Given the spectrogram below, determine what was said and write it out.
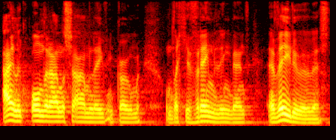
eigenlijk onderaan de samenleving komen, omdat je vreemdeling bent en weduwe best.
